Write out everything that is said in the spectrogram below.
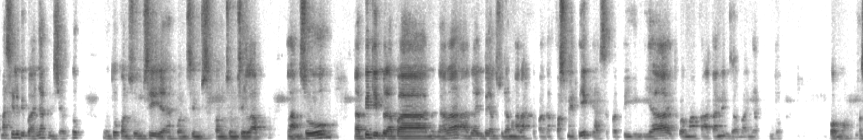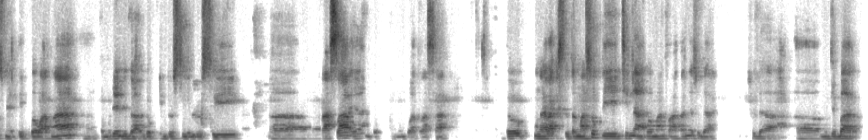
masih lebih banyak Indonesia untuk untuk konsumsi ya konsumsi konsumsi lab, langsung tapi di beberapa negara ada juga yang sudah mengarah kepada kosmetik ya seperti India itu pemanfaatannya juga banyak untuk kosmetik berwarna kemudian juga untuk industri-industri uh, rasa ya untuk membuat rasa itu mengarah ke situ termasuk di Cina pemanfaatannya sudah sudah uh, menyebar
